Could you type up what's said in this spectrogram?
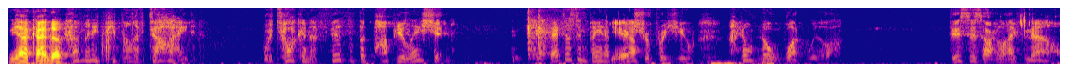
Yeah, kinda. How many people have died? We're talking a fifth of the population. If that doesn't paint a Yeah. picture for you, I don't know what will. This is our life now.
